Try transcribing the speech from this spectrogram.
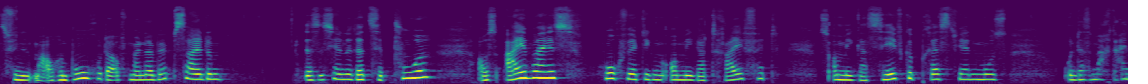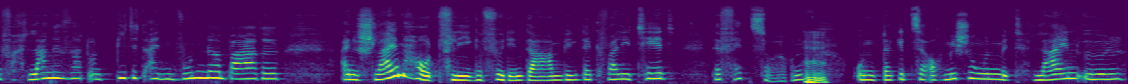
Das findet man auch im Buch oder auf meiner Webseite. Das ist ja eine Rezeptur aus Eiweiß, hochwertigem Omega-3-Fett, das Omega-Safe gepresst werden muss und das macht einfach lange satt und bietet eine wunderbare, eine Schleimhautpflege für den Darm wegen der Qualität der Fettsäuren. Mhm. Und da gibt es ja auch Mischungen mit Leinöl,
